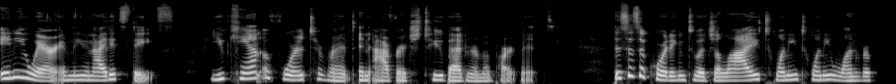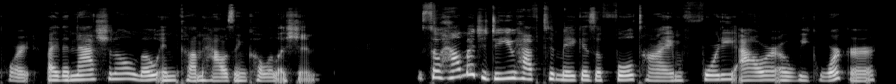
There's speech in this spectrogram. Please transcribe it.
anywhere in the United States, you can't afford to rent an average two bedroom apartment. This is according to a July 2021 report by the National Low Income Housing Coalition. So, how much do you have to make as a full time, 40 hour a week worker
